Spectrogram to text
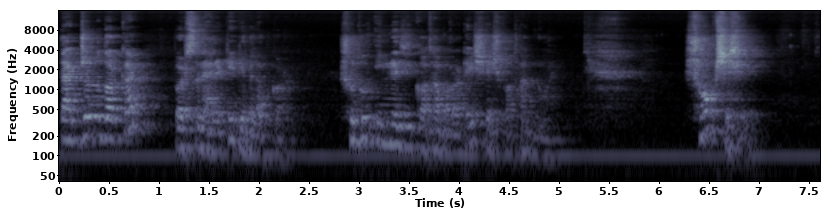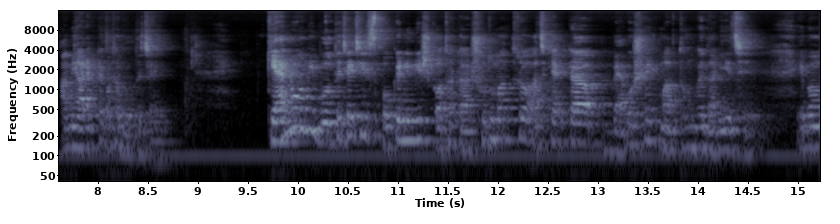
তার জন্য দরকার পার্সোনালিটি ডেভেলপ করা। শুধু ইংরেজির কথা বলাটাই শেষ কথা নয়। সব শেষে আমি আরেকটা কথা বলতে চাই। কেন আমি বলতে চাইছি স্পোকেন ইংলিশ কথাটা? শুধুমাত্র আজকে একটা ব্যবসায়িক মাধ্যম হয়ে দাঁড়িয়েছে এবং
